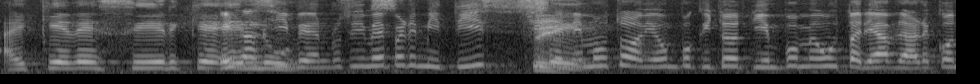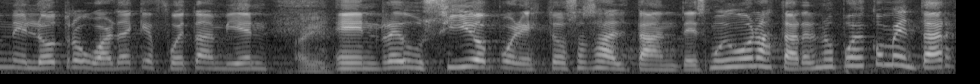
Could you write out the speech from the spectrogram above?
Hay que decir que... Es así, Benru, si me permitís, si tenemos todavía un poquito de tiempo, me gustaría hablar con el otro guardia que fue también en, reducido por estos asaltantes. Muy buenas tardes, ¿nos puedes comentar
